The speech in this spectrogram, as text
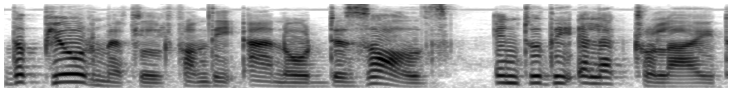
the pure metal from the anode dissolves into the electrolyte.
